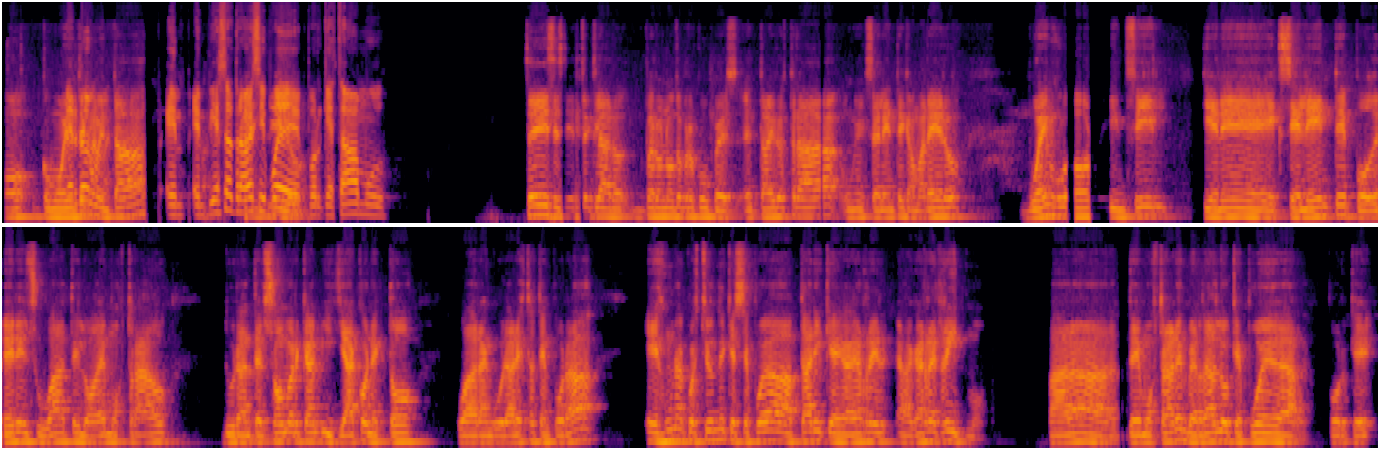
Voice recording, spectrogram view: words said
Como, como bien te comentaba. Em, empieza otra vez si puede, porque estaba mudo. Sí, sí, sí, estoy claro, pero no te preocupes. El Tairo Estrada, un excelente camarero, buen jugador de infield, tiene excelente poder en su bate, lo ha demostrado durante el Summer Camp y ya conectó cuadrangular esta temporada. Es una cuestión de que se pueda adaptar y que agarre, agarre ritmo para demostrar en verdad lo que puede dar, porque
